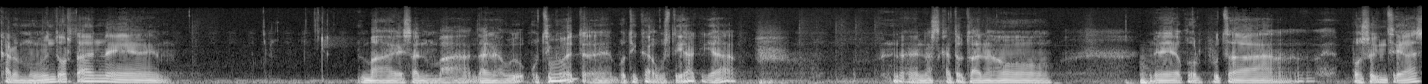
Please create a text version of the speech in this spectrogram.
karo, momentu hortan, e, ba, esan, ba, dana utziko dut, e, botika guztiak, ja, nazkatuta nago, nire gorputza pozointzeaz,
